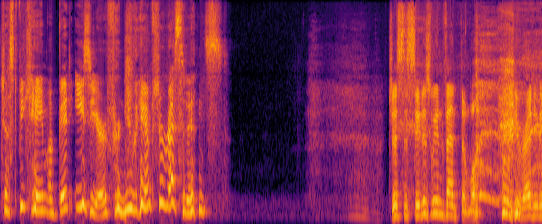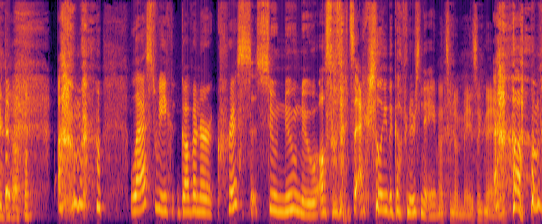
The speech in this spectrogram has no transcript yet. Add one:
just became a bit easier for New Hampshire residents. Just as soon as we invent them, we'll be ready to go. Last week, Governor Chris Sununu, also that's actually the governor's name. That's an amazing name. Um,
